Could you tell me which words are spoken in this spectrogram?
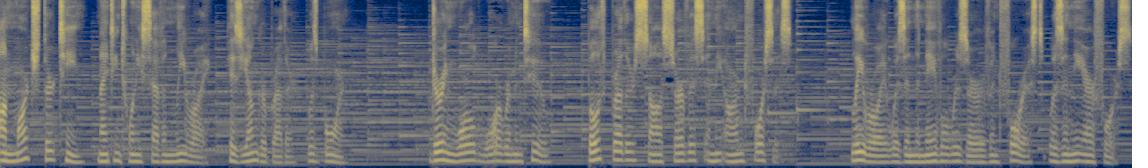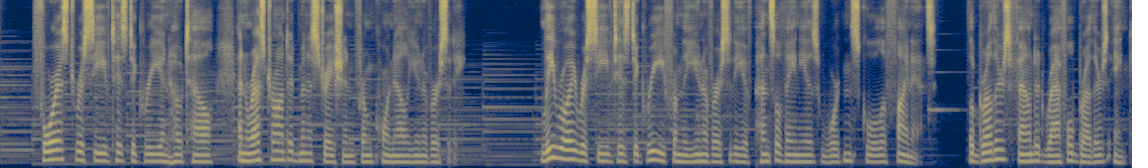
On March 13, 1927, Leroy, his younger brother, was born. During World War II, both brothers saw service in the armed forces. Leroy was in the Naval Reserve and Forrest was in the Air Force. Forrest received his degree in hotel and restaurant administration from Cornell University. Leroy received his degree from the University of Pennsylvania's Wharton School of Finance. The brothers founded Raffel Brothers, Inc.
